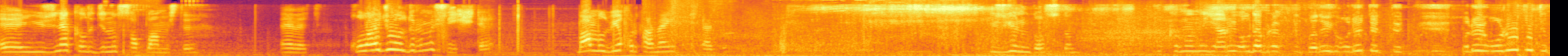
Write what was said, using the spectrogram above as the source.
Ee, yüzüne kılıcını saplanmıştı. Evet. Kolayca öldürmüştü işte. Bumblebee'yi kurtarmaya gitmişlerdi. Üzgünüm dostum. Takımımı yarı yolda bıraktın. Bana ihanet ettin. Bana ihanet ettin.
